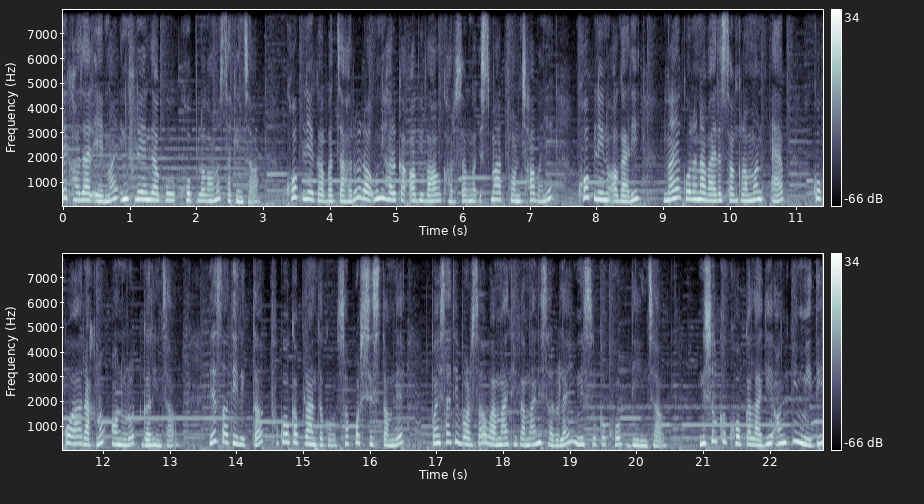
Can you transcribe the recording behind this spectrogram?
एक हजार एनमा इन्फ्लुएन्जाको खोप लगाउन सकिन्छ। खोप लिएका बच्चाहरू र उनीहरूका अभिभावकहरूसँग स्मार्टफोन छ भने खोप लिनु अगाडि नयाँ कोरोना भाइरस सङ्क्रमण एप कोकोआ राख्न अनुरोध गरिन्छ। यस अतिरिक्त फुकोका प्रान्तको सपोर्ट सिस्टमले पैँसाठी वर्ष वा माथिका मानिसहरूलाई निशुल्क खोप दिइन्छ। निशुल्क खोपका लागि अन्तिम मिति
